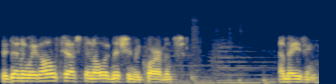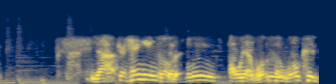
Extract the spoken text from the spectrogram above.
they've done away with all tests and all admission requirements. Amazing. Yeah. After hanging so the blue. Oh yeah. blue, so we'll con-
